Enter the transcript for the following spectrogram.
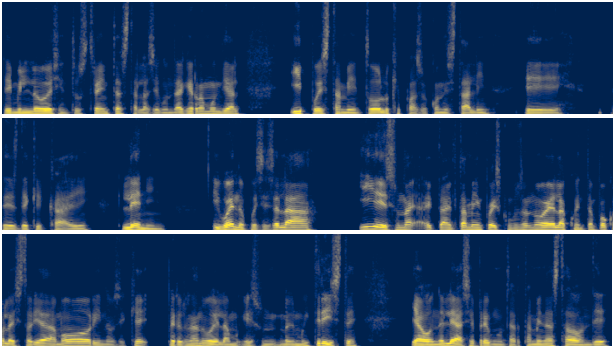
de 1930 hasta la Segunda Guerra Mundial y pues también todo lo que pasó con Stalin eh, desde que cae Lenin. Y bueno, pues esa es la, y es una, eh, también, pues, como una novela, cuenta un poco la historia de amor y no sé qué, pero es una novela, es, es muy triste y a uno le hace preguntar también hasta dónde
